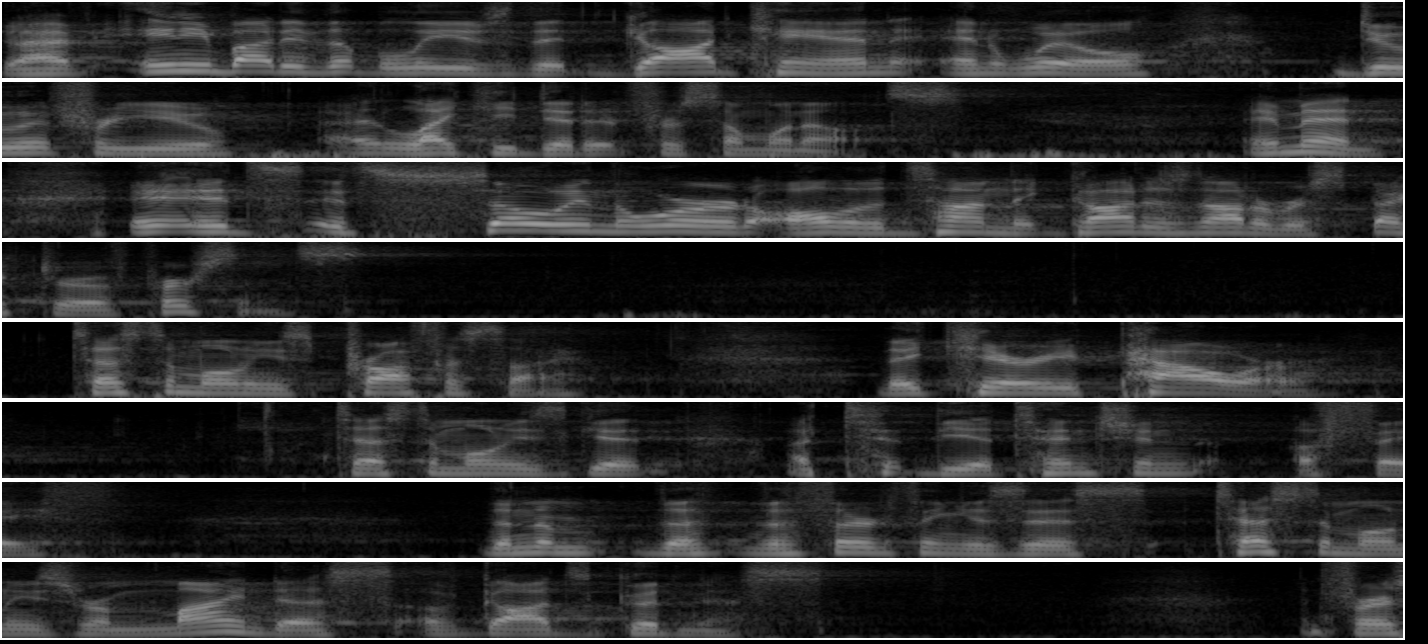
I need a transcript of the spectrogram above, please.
Do I have anybody that believes that God can and will do it for you uh, like He did it for someone else? Amen. It's, it's so in the word all of the time that God is not a respecter of persons. Testimonies prophesy, they carry power. Testimonies get att- the attention of faith. The, num- the, the third thing is this testimonies remind us of God's goodness. In 1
